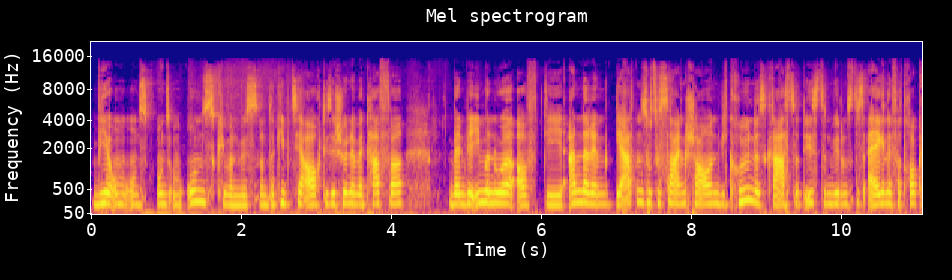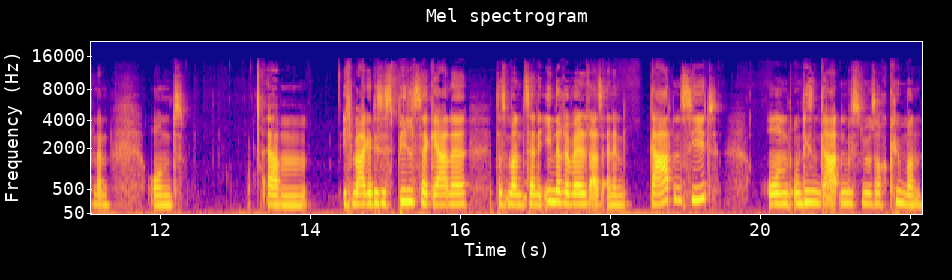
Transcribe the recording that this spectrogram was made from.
wir um uns, uns um uns kümmern müssen. Und da gibt's ja auch diese schöne Metapher, wenn wir immer nur auf die anderen Gärten sozusagen schauen, wie grün das Gras dort ist, dann wird uns das eigene vertrocknen. Und ähm, ich mag dieses Bild sehr gerne, dass man seine innere Welt als einen Garten sieht und um diesen Garten müssen wir uns auch kümmern.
